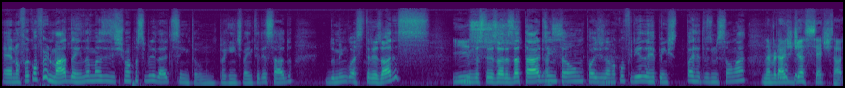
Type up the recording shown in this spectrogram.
É, não foi confirmado ainda, mas existe uma possibilidade sim. Então, pra quem estiver interessado, domingo às 3 horas. Domingo às 3 horas da tarde, Tá então pode dar uma conferida, de repente vai ter transmissão lá. Na verdade, dia 7, sá-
